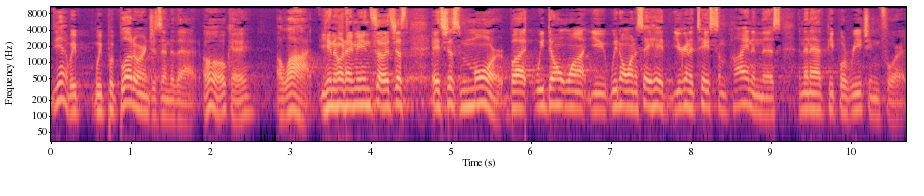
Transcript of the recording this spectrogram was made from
yeah, we, we put blood oranges into that. Oh, okay. A lot. You know what I mean? So it's just, it's just more. But we don't want you, we don't want to say, hey, you're going to taste some pine in this and then have people reaching for it.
